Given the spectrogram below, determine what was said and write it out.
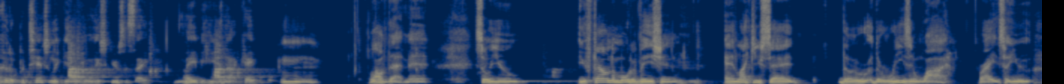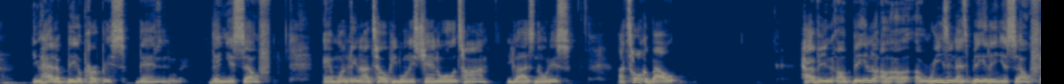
could have potentially given you an excuse to say, maybe he's not capable. Mm. Love that, man. So you you found the motivation, Mhm. and like you said, the the reason why, right? So you you had a bigger purpose than Absolutely. than yourself. And one thing I tell people on this channel all the time, you guys notice, I talk about having a big a, a, a reason that's bigger than yourself.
